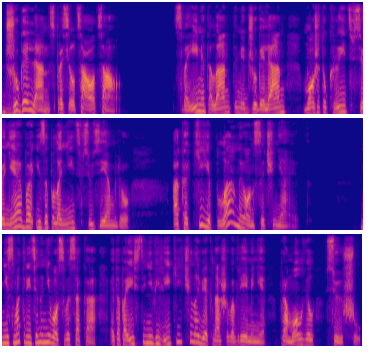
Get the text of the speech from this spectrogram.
Джугэлян?» — спросил Цао-Цао. Своими талантами Джугэлян может укрыть все небо и заполонить всю землю. А какие планы он сочиняет! Не смотрите на него свысока, это поистине великий человек нашего времени, промолвил Сюйшу.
